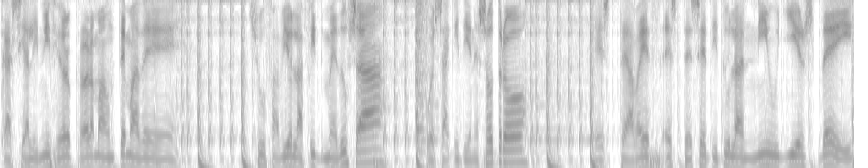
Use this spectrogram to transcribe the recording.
casi al inicio del programa un tema de Chu Fabiola Fit Medusa. Pues aquí tienes otro. Esta vez este se titula New Year's Day.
